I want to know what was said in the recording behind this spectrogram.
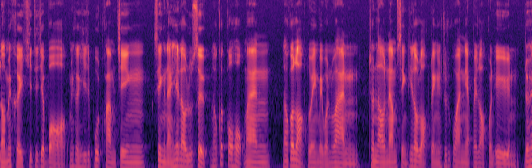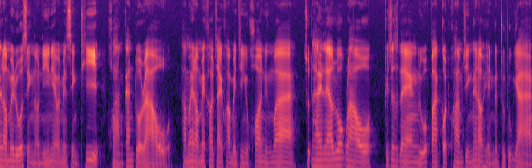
เราไม่เคยคิดที่จะบอก ไม่เคยคิดจะพูดความจริง สิ่งไหนให้เรารู้สึก เราก็โกหกมัน เราก็หลอกตัวเองไปวันๆจนเรานำสิ่งที่เราหลอกตัวเองในทุกๆวันเนี่ยไปหลอกคนอื่น โดยให้เราไม่รู้ว่าสิ่งเหล่านี้เนี่ยมันเป็นสิ่งที่ขวางกั้นตัวเราทำให้เราไม่เข้าใจความเป็นจริงอยู่ข้อหนึ่งว่า สุดท้ายแล้วโลกเราก็จะแสดงหรือว่าปรากฏความจริงให้เราเห็นกันทุกๆอย่าง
